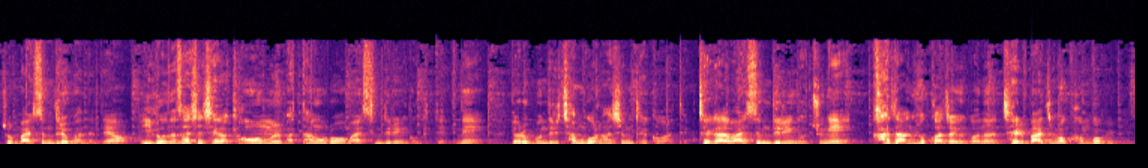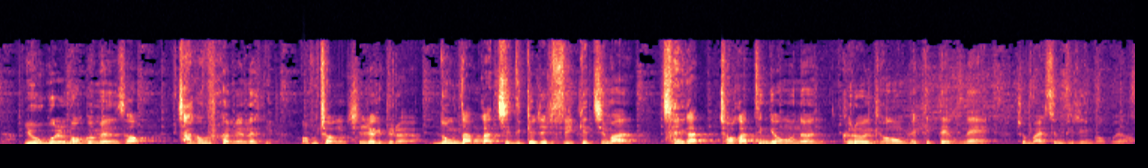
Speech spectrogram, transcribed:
좀 말씀드려 봤는데요. 이거는 사실 제가 경험을 바탕으로 말씀드린 거기 때문에 여러분들이 참고를 하시면 될 것 같아요. 제가 말씀드린 것 중에 가장 효과적인 거는 제일 마지막 방법입니다. 욕을 먹으면서 작업을 하면은 엄청 실력이 늘어요. 농담같이 느껴질 수 있겠지만 제가 저 같은 경우는 그런 경험을 했기 때문에 좀 말씀드리는 거고요.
